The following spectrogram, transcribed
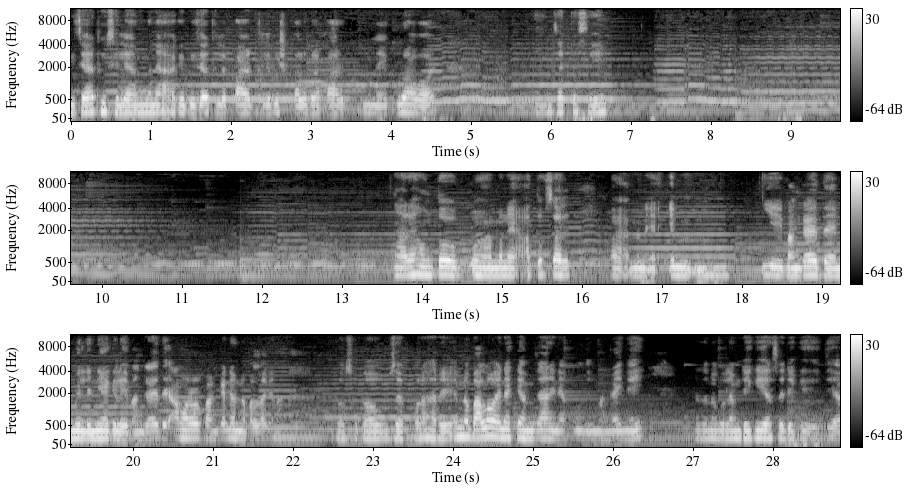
ভিজাই থইছিলাম মানে আগে ভিজাই থইলে পার দিলে বেশ ভালো করে পার মানে গুঁড়া হয় যাইতেছি। আর এখন তো মানে আতপ চাল মানে ইয়ে বাঙ্গায় দেয়, মেলে নিয়ে গেলে বাঙ্গায় দেয়। আমার আবার বাঙ্গায় নেওয়া ভালো লাগে না। ছোটাও যে পড়া হারে। এমনি ভালো হয় নাকি আমি জানি না, কোনোদিন বাঙ্গাই নেই। এজন্য বললাম ডেকে আছে ডেকে দিয়া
